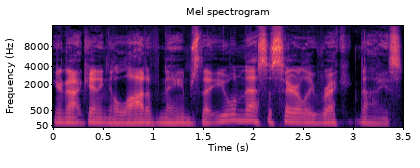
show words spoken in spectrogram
you're not getting a lot of names that you will necessarily recognize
